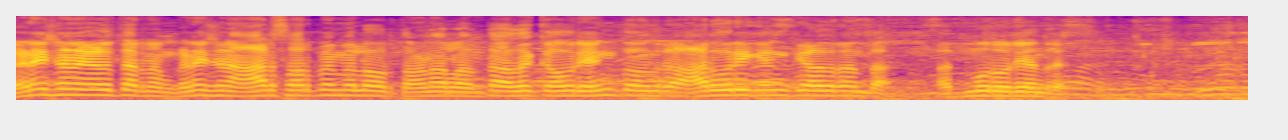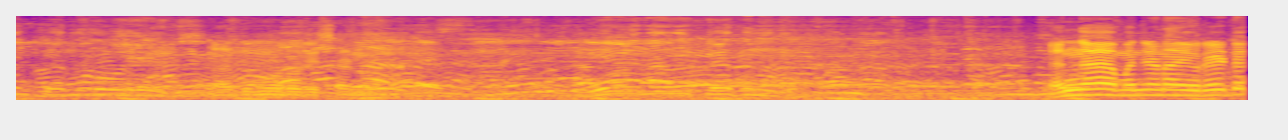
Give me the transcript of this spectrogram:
ಗಣೇಶನ ಹೇಳ್ತಾರೆ ನಮ್ಮ ಗಣೇಶನ ಆರು ಸಾವಿರ ರೂಪಾಯಿ ಮೇಲೆ ಅವ್ರು ತಗೊಳಲ್ಲ ಅಂತ. ಅದಕ್ಕೆ ಅವ್ರು ಹೆಂಗೆ ತೊಗೊಂಡ್ರು? ಆರೂರಿಗೆ ಹೆಂಗೆ ಕೇಳಿದ್ರ ಅಂತ. ಹದಿಮೂರುವರೆ ಅಂದ್ರೆ. ಹದಿಮೂರುವರೆ ಸಣ್ಣ. ಹೆಂಗ ಮಂಜಣ್ಣ ಇವ್ ರೇಟ್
